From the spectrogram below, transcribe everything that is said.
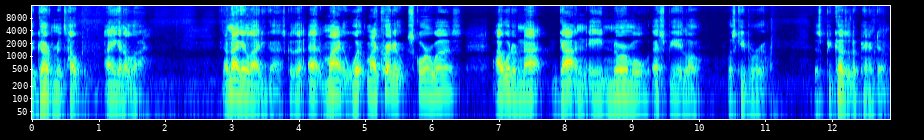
the government's helping. I ain't gonna lie. I'm not gonna lie to you guys, because at my what my credit score was, I would have not gotten a normal SBA loan. Let's keep it real. It's because of the pandemic.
